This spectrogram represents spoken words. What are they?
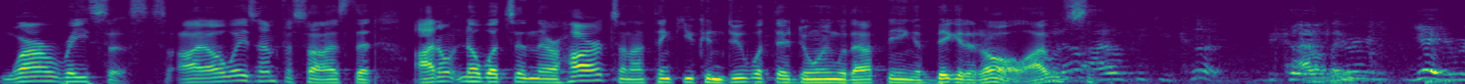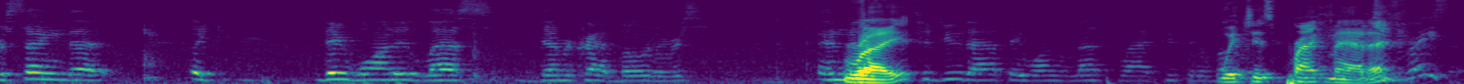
were racists. I always emphasize that I don't know what's in their hearts, and I think you can do what they're doing without being a bigot at all. I was. no, I don't think you could because you were, yeah, you were saying that like they wanted less Democrat voters, and Right. to do that they wanted less black people to vote, Which is pragmatic. which is racist.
